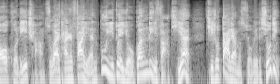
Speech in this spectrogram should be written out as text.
包括离场、阻碍他人发言，故意对有关立法提案提出大量的所谓的修订，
